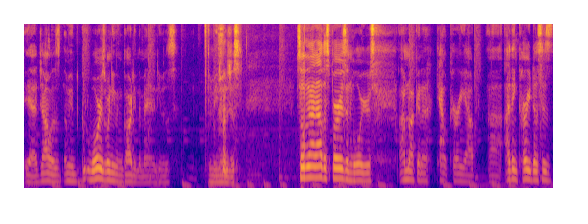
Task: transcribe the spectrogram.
yeah, Ja was. I mean, Warriors weren't even guarding the man, and he was. I mean, it was just. So then now the Spurs and Warriors. I'm not gonna count Curry out. Uh, I think Curry does his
